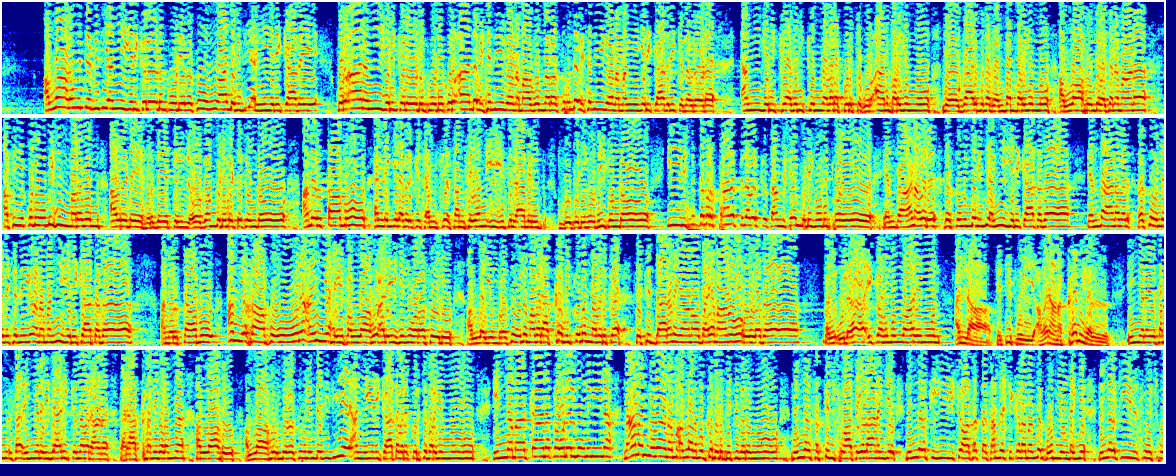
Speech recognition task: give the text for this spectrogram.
അള്ളാഹുവിന്റെ വിധി അംഗീകരിക്കലോട് കൂടി റസൂലുള്ളാന്റെ വിധി അംഗീകരിക്കാതെ ഖുർആൻ അംഗീകരിക്കലോട് കൂടി ഖുർആന്റെ വിശദീകരണമാകുന്ന റസൂന്റെ വിശദീകരണം അംഗീകരിക്കാതിരിക്കുന്നവരോട് അംഗീകരിക്കാതിരിക്കുന്നവരെ കുറിച്ച് ഖുർആൻ പറയുന്നു ലോകാത്ഭുത ഗ്രന്ഥം പറയുന്നു അള്ളാഹുവിന്റെ വചനമാണ്. അഫീഖുലൂബിഹിം മറവും അവരുടെ ഹൃദയത്തിൽ രോഗം പിടിപെട്ടിട്ടുണ്ടോ? അമിർത്താബു അല്ലെങ്കിൽ അവർക്ക് സംശയ സംശയം ഈ ഇസ്ലാമിൽ പിടികൂടിയിട്ടുണ്ടോ? ഈ വിശുദ്ധ പ്രസ്ഥാനത്തിൽ അവർക്ക് സംശയം പിടികൂടിപ്പോയോ? എന്താണ് അവർ റസൂലിന്റെ വിധി അംഗീകരിക്കാത്തത്? എന്താണ് അവർ റസൂലിന്റെ വിശദീകരണം അംഗീകരിക്കാത്തത്? അള്ളയും റസൂലും അവർ ആക്രമിക്കുമെന്ന് അവർക്ക് തെറ്റിദ്ധാരണയാണോ ഭയമാണോ ഉള്ളത്? അല്ല തെറ്റിപ്പോയി. അവരാണ് അക്രമികൾ. ഇങ്ങനെ ഇങ്ങനെ വിചാരിക്കുന്നവരാണ് പരാക്രമികളെന്ന് അള്ളാഹു അള്ളാഹുവിന്റെ റസൂലിന്റെ വിധിയെ അംഗീകരിക്കാത്തവരെ കുറിച്ച് പറയുന്നു. ഇന്നമാക്കാന കൗലൽ മോമിനീന നാം എന്ത് വേണം അള്ളാഹ് നമുക്ക് പഠിപ്പിച്ചു തരുന്നു. നിങ്ങൾ സത്യവിശ്വാസികളാണെങ്കിൽ നിങ്ങൾക്ക് ഈ വിശ്വാസത്തെ സംരക്ഷിക്കണമെന്ന് ഭൂമിയുണ്ടെങ്കിൽ നിങ്ങൾക്ക് ഈ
